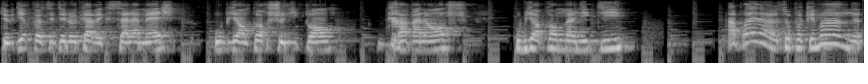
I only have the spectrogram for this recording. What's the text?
Tu veux dire que c'était le cas avec Salamèche, ou bien encore Chenipan, Gravalanche, ou bien encore Maniti Après, ce Pokémon,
